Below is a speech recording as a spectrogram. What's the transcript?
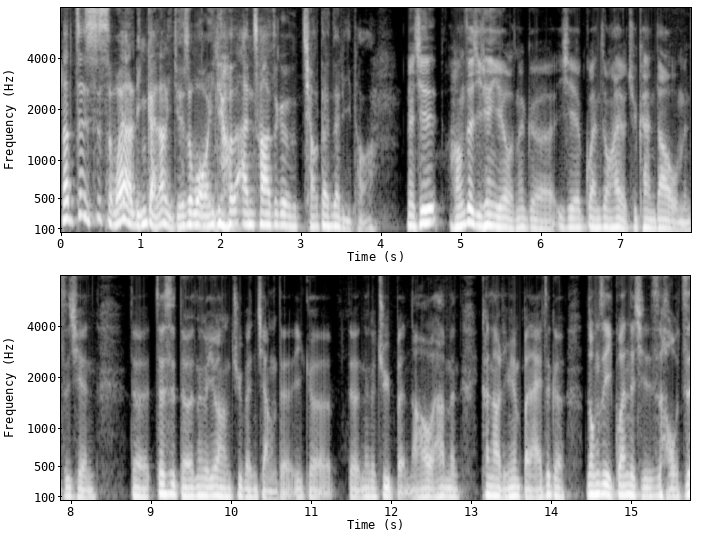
那这是什么样的灵感让你觉得说哇我一定要安插这个桥段在里头啊？那其实好像这几天也有那个一些观众，还有去看到我们之前的，这是得那个优良剧本奖的一个的那个剧本，然后他们看到里面本来这个笼子里关的其实是猴子，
